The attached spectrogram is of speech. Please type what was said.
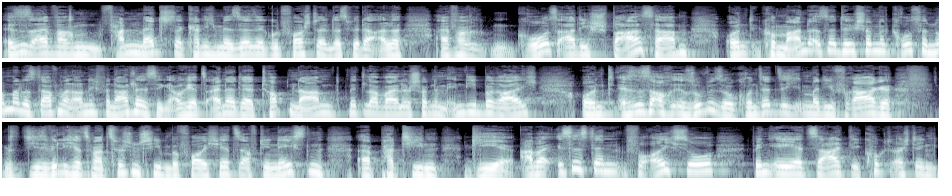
es ist einfach ein Fun-Match. Da kann ich mir sehr, sehr gut vorstellen, dass wir da alle einfach großartig Spaß haben. Und Commander ist natürlich schon eine große Nummer. Das darf man auch nicht vernachlässigen. Auch jetzt einer der Top-Namen mittlerweile schon im Indie-Bereich. Und es ist auch sowieso grundsätzlich immer die Frage, die will ich jetzt mal zwischenschieben, bevor ich jetzt auf die nächsten äh, Partien gehe. Aber ist es denn für euch so, wenn ihr jetzt sagt, ihr guckt euch den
